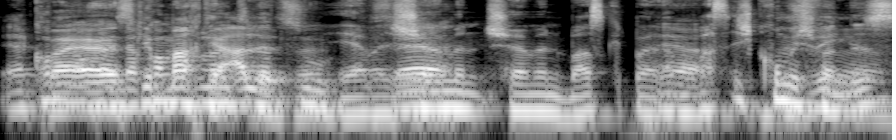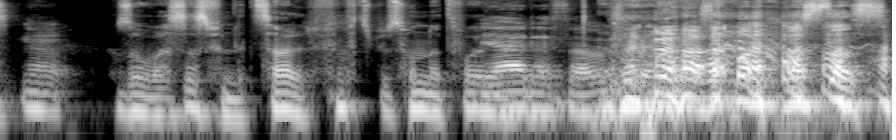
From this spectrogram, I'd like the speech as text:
Er kommt Weil, da Skip kommen macht ja alles, dazu. ne? Ja, weil Ja. Sherman, Sherman Basketball. Ja. Aber was ich komisch Deswegen, fand, ist, Ja, so, was ist das für eine Zahl? 50 bis 100 Folgen. ja das ist auch. Sag mal, sag mal, was ist das?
